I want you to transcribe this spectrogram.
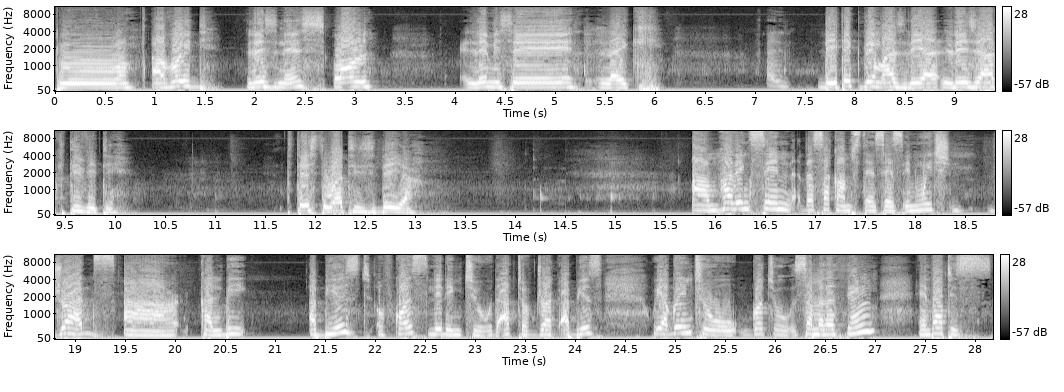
to avoid laziness or let me say like they take them as their leisure activity. To test what is there. Um, having seen the circumstances in which drugs are can be abused, of course, leading to the act of drug abuse, we are going to go to some other thing, and that is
